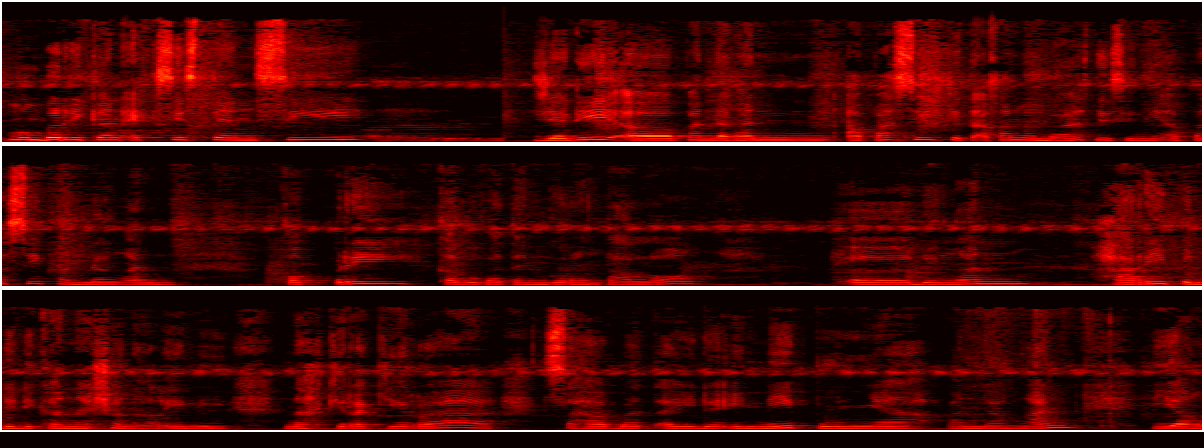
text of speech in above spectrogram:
memberikan eksistensi. Jadi uh, pandangan apa sih kita akan membahas di sini apa sih pandangan Kopri Kabupaten Gorontalo uh, dengan Hari Pendidikan Nasional ini. Nah, kira-kira sahabat Aida ini punya pandangan yang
